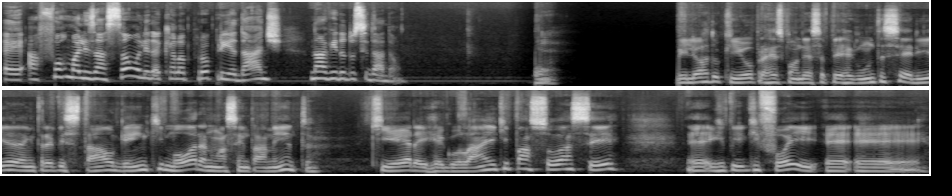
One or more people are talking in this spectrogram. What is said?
é, a formalização ali daquela propriedade na vida do cidadão? Bom, Melhor do que eu para responder essa pergunta seria entrevistar alguém que mora num assentamento que era irregular e que passou a ser, é, que, que foi é, é,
